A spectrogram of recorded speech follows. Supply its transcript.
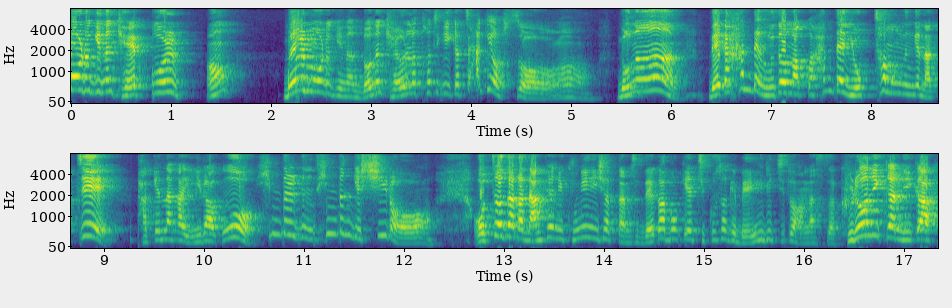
모르기는 개뿔. 어? 뭘 모르기는 너는 게을러 터지기가 짝이 없어. 너는 내가 한대 얻어맞고 한 대 욕 처먹는 게 낫지? 밖에 나가 일하고 힘든, 힘든 게 싫어. 어쩌다가 남편이 군인이셨다면서 내가 보기에 집구석에 매일 있지도 않았어. 그러니까 네가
